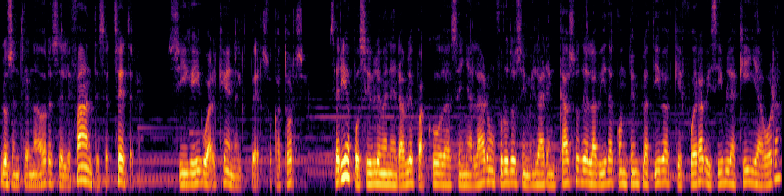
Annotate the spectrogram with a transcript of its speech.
los entrenadores de elefantes, etc. Sigue igual que en el verso 14. ¿Sería posible, venerable Pacuda, señalar un fruto similar en caso de la vida contemplativa que fuera visible aquí y ahora?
